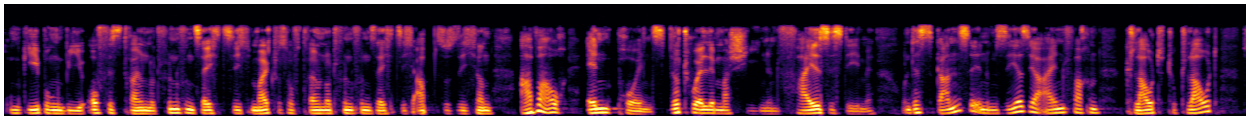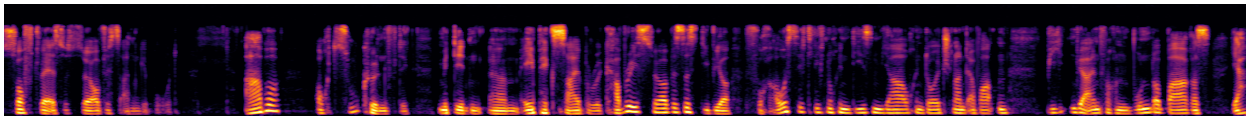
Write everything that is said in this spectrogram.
Umgebungen wie Office 365, Microsoft 365 abzusichern, aber auch Endpoints, virtuelle Maschinen, Filesysteme und das Ganze in einem sehr, sehr einfachen Cloud-to-Cloud Software as a Service Angebot. Aber auch zukünftig mit den ähm, Apex Cyber Recovery Services, die wir voraussichtlich noch in diesem Jahr auch in Deutschland erwarten, bieten wir einfach ein wunderbares, ja,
